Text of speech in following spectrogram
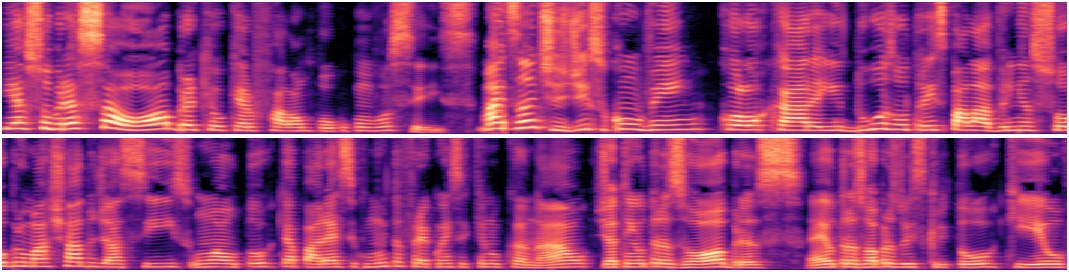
e é sobre essa obra que eu quero falar um pouco com vocês. Mas antes disso, convém colocar aí duas ou três palavrinhas sobre o Machado de Assis, um autor que aparece com muita frequência aqui no canal. Já tem outras obras, né, outras obras do escritor que eu,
